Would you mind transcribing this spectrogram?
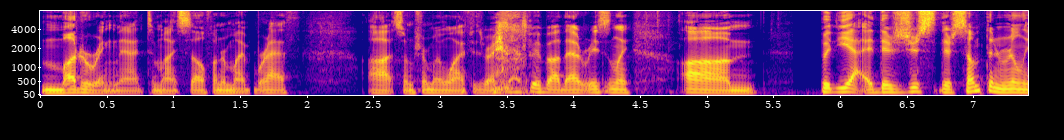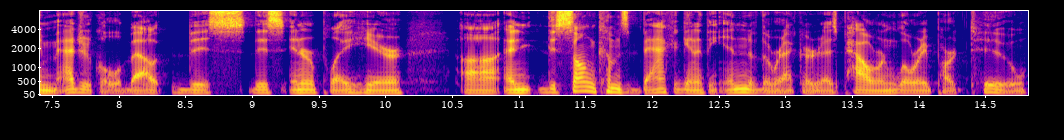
muttering that to myself under my breath. Uh, so I'm sure my wife is very happy about that recently. Um, but yeah, there's just there's something really magical about this this interplay here. Uh, and this song comes back again at the end of the record as Power and Glory Part Two,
